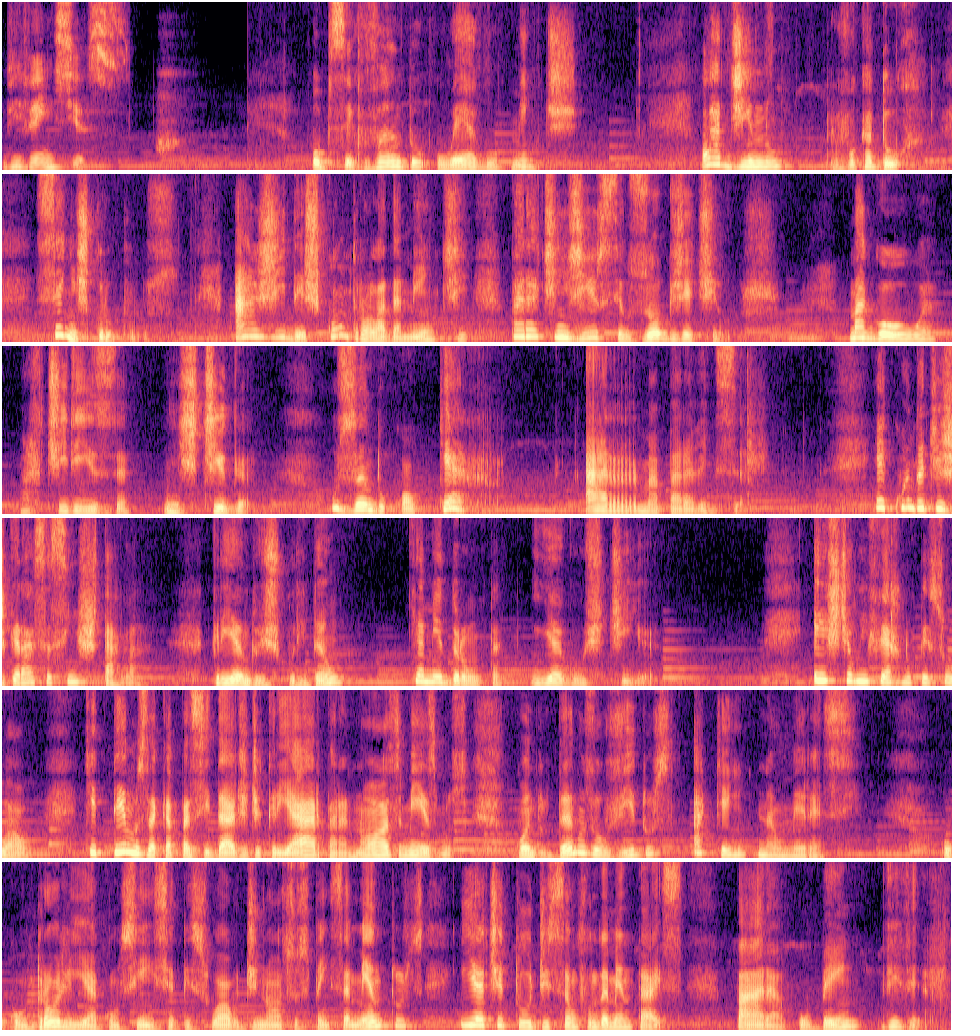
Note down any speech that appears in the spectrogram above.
vivências. Observando o ego-mente. Ladino, provocador, sem escrúpulos, age descontroladamente para atingir seus objetivos. Magoa, martiriza, instiga, usando qualquer arma para vencer. É quando a desgraça se instala, criando escuridão que amedronta e angustia. Este é o inferno pessoal que temos a capacidade de criar para nós mesmos quando damos ouvidos a quem não merece. O controle e a consciência pessoal de nossos pensamentos e atitudes são fundamentais para o bem viver.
